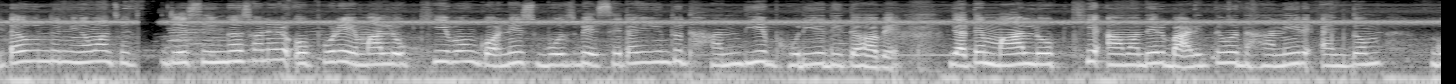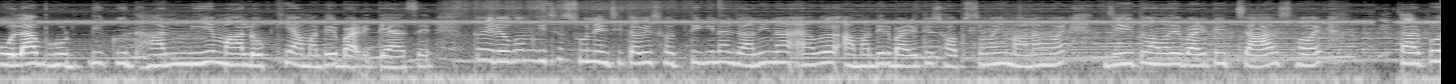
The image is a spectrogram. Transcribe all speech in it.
এটাও কিন্তু নিয়ম আছে যে সিংহাসনের ওপরে মা লক্ষ্মী এবং গণেশ বসবে, সেটাকে কিন্তু ধান দিয়ে ভরিয়ে দিতে হবে। যাতে মা লক্ষ্মী আমাদের বাড়িতেও ধানের একদম গোলা ভর্তি ধান নিয়ে মা লক্ষ্মী আমাদের বাড়িতে আসে। তো এরকম কিছু শুনেছি, তবে সত্যি কিনা জানি না আমাদের বাড়িতে সব সময় মানা হয়, যেহেতু আমাদের বাড়িতে চাষ হয়। তারপর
